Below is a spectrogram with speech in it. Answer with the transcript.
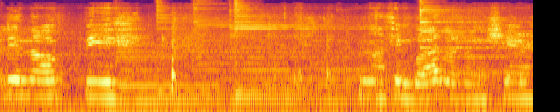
Hopefully not be nothing bothering here.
